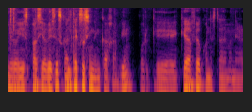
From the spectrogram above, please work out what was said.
le doy espacio a veces al texto sin encaja, bien, porque queda feo cuando está de manera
